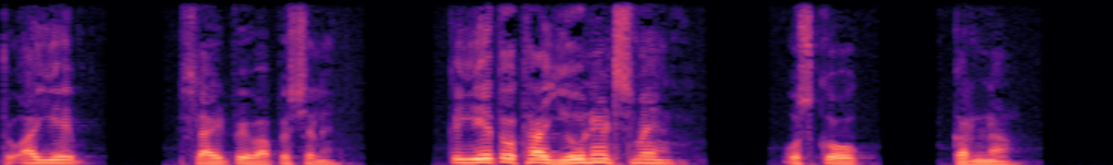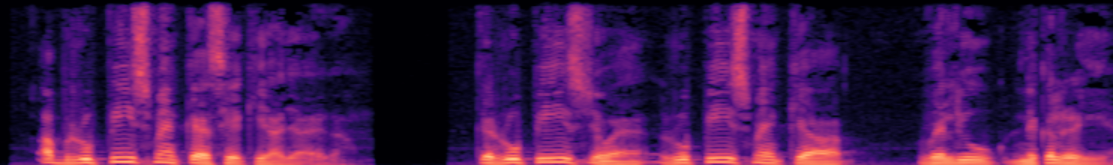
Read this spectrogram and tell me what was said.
تو آئیے سلائڈ پہ واپس چلیں۔ کہ یہ تو تھا یونٹس میں اس کو کرنا۔ اب روپیز میں کیسے کیا جائے گا؟ کہ روپیز جو ہے روپیز میں کیا ویلیو نکل رہی ہے۔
